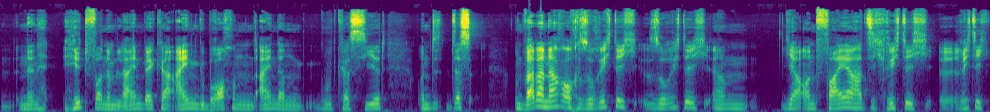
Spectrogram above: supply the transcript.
einen Hit von einem Linebacker, einen gebrochen und einen dann gut kassiert. Und das, und war danach auch so richtig, so richtig, ähm, ja, on fire, hat sich richtig, richtig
